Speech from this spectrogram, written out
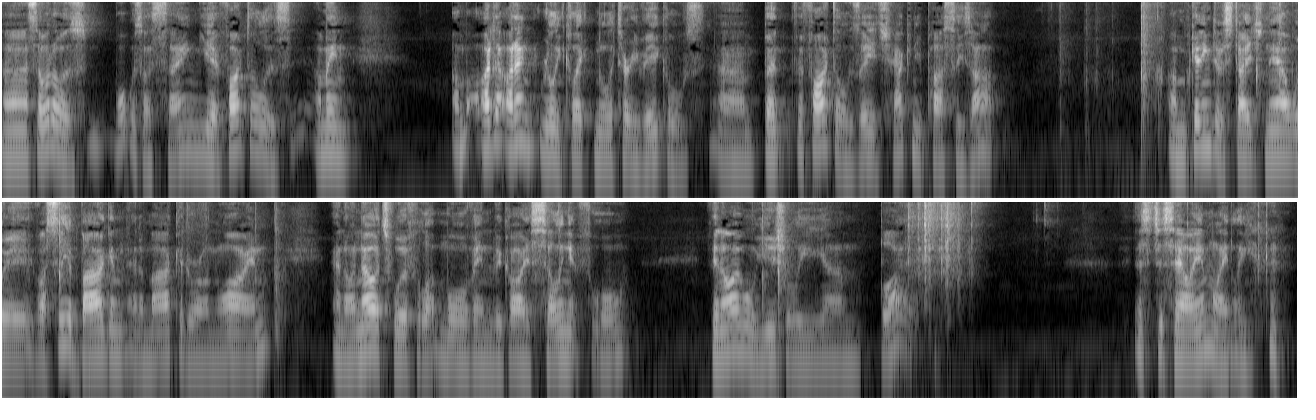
Uh, so what I was, what was I saying? Yeah, five dollars. I mean, I don't, I don't really collect military vehicles, um, but for five dollars each, how can you pass these up? I'm getting to a stage now where if I see a bargain at a market or online, and I know it's worth a lot more than the guy is selling it for, then I will usually um, buy it. That's just how I am lately.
